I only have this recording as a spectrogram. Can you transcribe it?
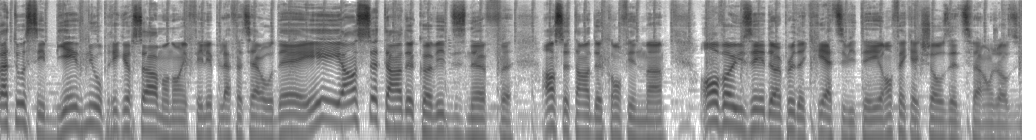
à tous et bienvenue au Précurseur. Mon nom est Philippe Lafetière-Audet et en ce temps de COVID-19, en ce temps de confinement, on va user d'un peu de créativité. On fait quelque chose de différent aujourd'hui.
